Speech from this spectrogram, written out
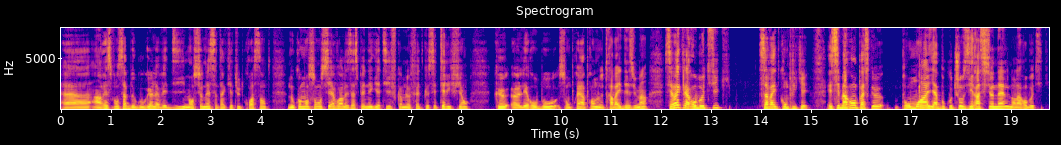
un responsable de Google avait dit, mentionnait cette inquiétude croissante. Nous commençons aussi à voir les aspects négatifs comme le fait que c'est terrifiant que les robots sont prêts à prendre le travail des humains. C'est vrai que la robotique, ça va être compliqué. Et c'est marrant parce que pour moi, il y a beaucoup de choses irrationnelles dans la robotique.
